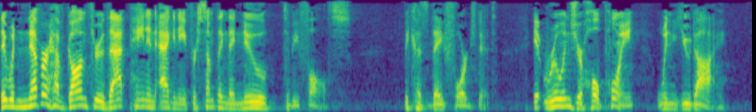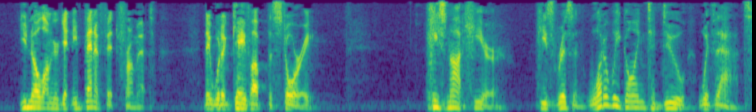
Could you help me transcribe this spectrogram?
They would never have gone through that pain and agony for something they knew to be false because they forged it. It ruins your whole point when you die. You no longer get any benefit from it. They would have gave up the story. He's not here. He's risen. What are we going to do with that?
